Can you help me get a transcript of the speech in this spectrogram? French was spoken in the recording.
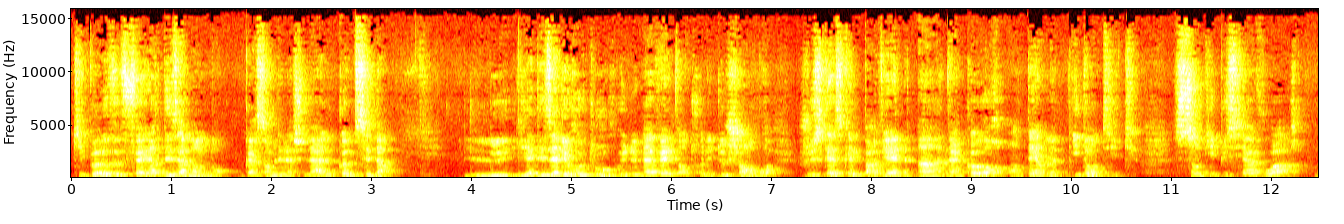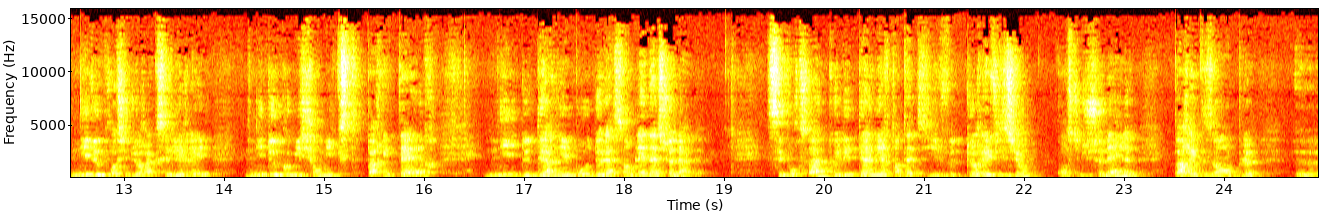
qui peuvent faire des amendements, donc Assemblée nationale comme Sénat. il y a des allers-retours, une navette entre les deux chambres, jusqu'à ce qu'elles parviennent à un accord en termes identiques, sans qu'il puisse y avoir ni de procédure accélérée, ni de commission mixte paritaire, ni de dernier mot de l'Assemblée nationale. C'est pour ça que les dernières tentatives de révision constitutionnelle, par exemple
